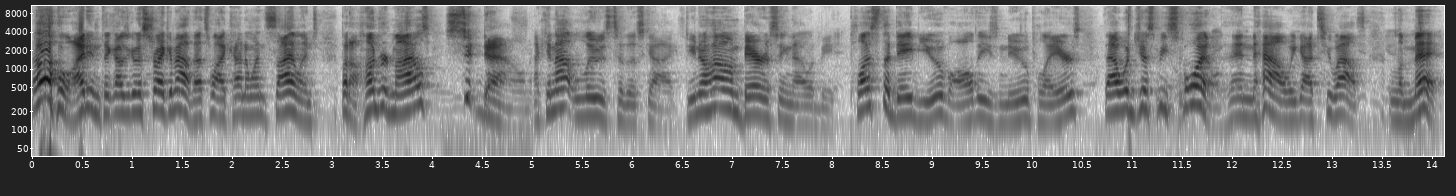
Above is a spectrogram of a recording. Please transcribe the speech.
Oh, I didn't think I was going to strike him out. That's why I kind of went silent. But 100 miles? Sit down. I cannot lose to this guy. Do you know how embarrassing that would be? Plus the debut of all these new players, that would just be spoiled. And now we got two outs. Lamet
